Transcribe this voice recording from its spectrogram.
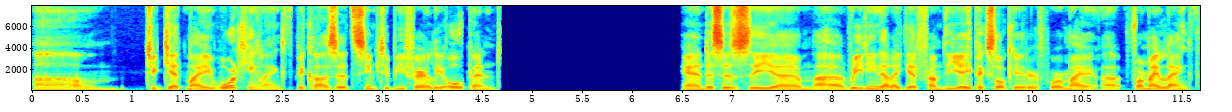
um, to get my working length because it seemed to be fairly open. And this is the um, uh, reading that I get from the apex locator for my uh, for my length.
